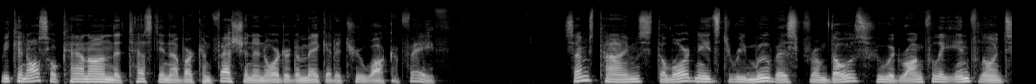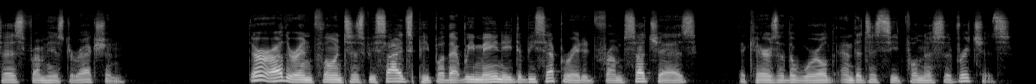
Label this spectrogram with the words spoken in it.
we can also count on the testing of our confession in order to make it a true walk of faith. Sometimes the Lord needs to remove us from those who would wrongfully influence us from His direction. There are other influences besides people that we may need to be separated from, such as the cares of the world and the deceitfulness of riches.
